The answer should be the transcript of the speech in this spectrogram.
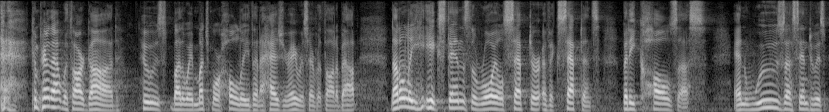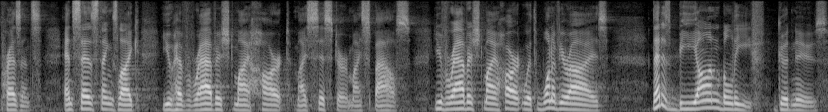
Compare that with our God who's, by the way, much more holy than Ahasuerus ever thought about. Not only he extends the royal scepter of acceptance, but he calls us and woos us into his presence and says things like, You have ravished my heart, my sister, my spouse. You've ravished my heart with one of your eyes. That is beyond belief good news.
